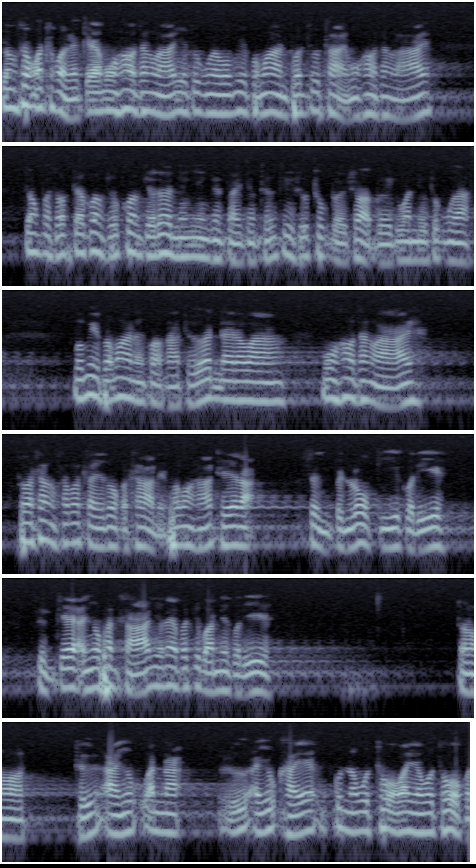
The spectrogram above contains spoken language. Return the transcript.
จงทรงอัศวรแก่โมห้าทั้งหลายอย่าทุกเมื่อมีประมาณพ้นสุดท้ายโมห้าทั้งหลาย จงประสบแต่ความสุขความเจริญยิ่งๆกันไปจนถึงที่สุดทุกโดยชอบโดยดวนอยู่ทุกเมื่อเมื่มีประมาณนั้นก็ขาเถิดในระวางโมห้าทั้งหลาย ทั่วทั้งสัพพไตโลกธาตุเนี่ยพระมหาเทระ ซึ่งเป็นโลกีก็ดี ซึ่งแก่อายุพรรษาอยู่ในปัจจุบันนี่ก็ดี ตลอดถึงอายุวันนะหรืออายุไขคุณวุฒโธวายวุฒโธก็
